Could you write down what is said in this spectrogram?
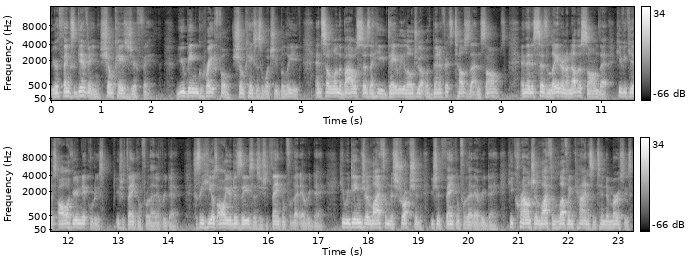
Your thanksgiving showcases your faith. You being grateful showcases what you believe. And so when the Bible says that He daily loads you up with benefits, it tells us that in Psalms. And then it says later in another psalm that He forgives all of your iniquities. You should thank Him for that every day. Says He heals all your diseases. You should thank Him for that every day. He redeems your life from destruction. You should thank Him for that every day. He crowns your life with loving kindness and tender mercies.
